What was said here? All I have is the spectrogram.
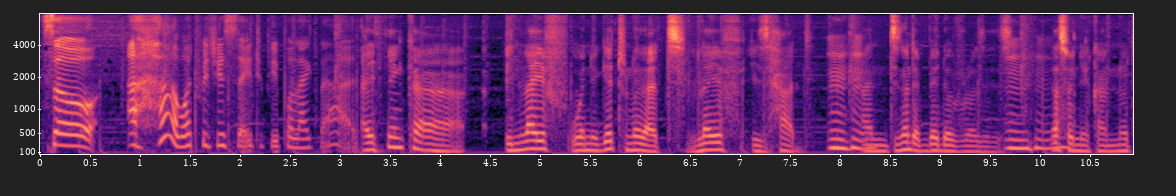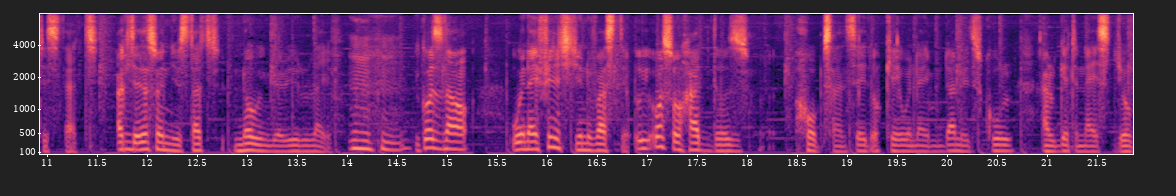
So aha what would you say to people like that? I think uh, in life, when you get to know that life is hard Mhm. and it's not a bed of roses, Mhm. that's when you can notice that. Actually, that's when you start knowing the real life. Mhm. Because now, when I finished university, we also had those hopes and said, okay, when I'm done with school, I'll get a nice job.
